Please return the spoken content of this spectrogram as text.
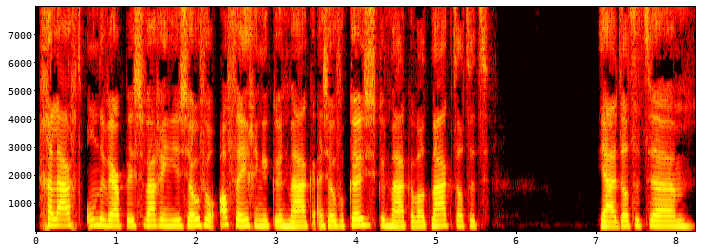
gelaagd onderwerp is waarin je zoveel afwegingen kunt maken en zoveel keuzes kunt maken, wat maakt dat het, ja, dat het, um,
